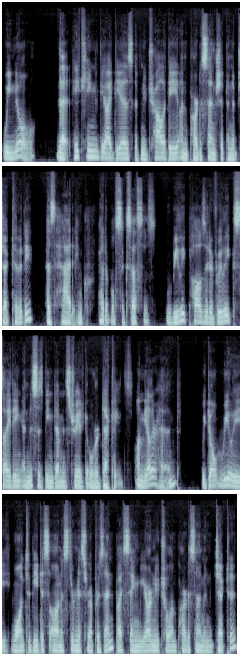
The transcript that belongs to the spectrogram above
We know that taking the ideas of neutrality, unpartisanship, and objectivity has had incredible successes. Really positive, really exciting, and this has been demonstrated over decades. On the other hand, we don't really want to be dishonest or misrepresent by saying we are neutral, and partisan and objective.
